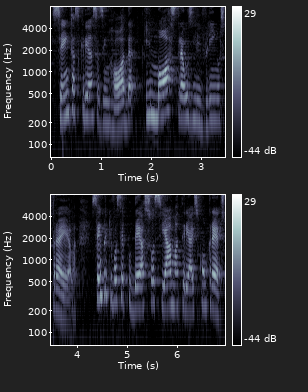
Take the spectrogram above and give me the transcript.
senta as crianças em roda e mostra os livrinhos para ela. Sempre que você puder associar materiais concretos,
